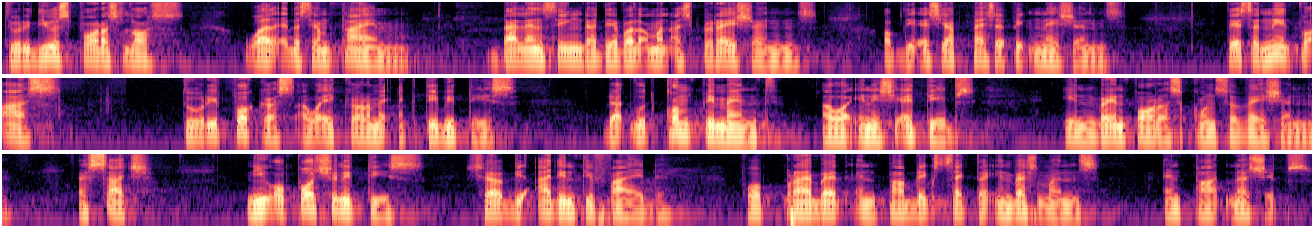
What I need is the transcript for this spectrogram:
to reduce forest loss while at the same time balancing the development aspirations of the Asia Pacific nations. There's a need for us to refocus our economic activities that would complement our initiatives in rainforest conservation. As such, new opportunities shall be identified for private and public sector investments and partnerships.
